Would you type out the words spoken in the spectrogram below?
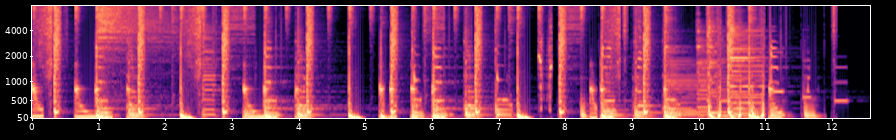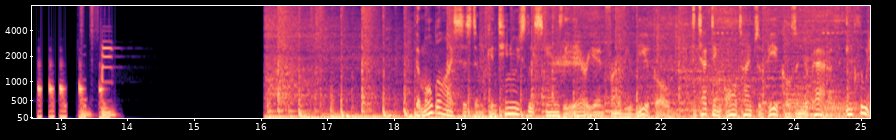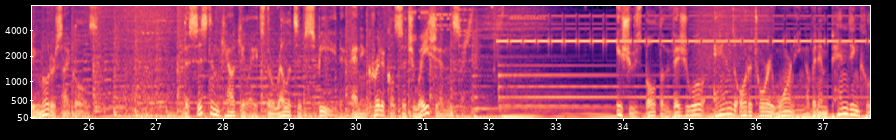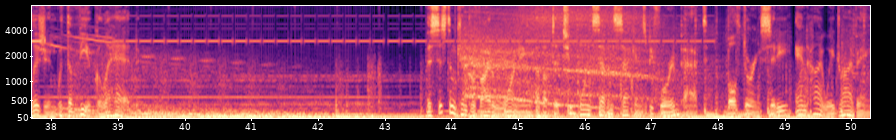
The Mobileye system continuously scans the area in front of your vehicle, detecting all types of vehicles in your path, including motorcycles. The system calculates the relative speed and in critical situations, issues both a visual and auditory warning of an impending collision with the vehicle ahead. The system can provide a warning of up to 2.7 seconds before impact, both during city and highway driving.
